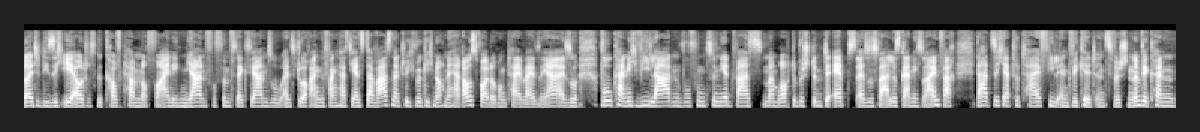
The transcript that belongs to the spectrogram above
Leute, die sich E-Autos gekauft haben, noch vor einigen Jahren, vor fünf, sechs Jahren, so als du auch angefangen hast, Jens, da war es natürlich wirklich noch eine Herausforderung teilweise, ja. Also wo kann ich wie laden, wo funktioniert was? Man brauchte bestimmte Apps, also es war alles gar nicht so einfach. Da hat sich ja total viel entwickelt inzwischen. Ne? Wir können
